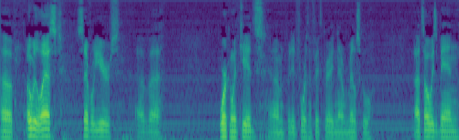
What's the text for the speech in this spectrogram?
Uh, over the last several years of uh, working with kids, um, we did fourth and fifth grade, and now we're middle school. Uh, it's always been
